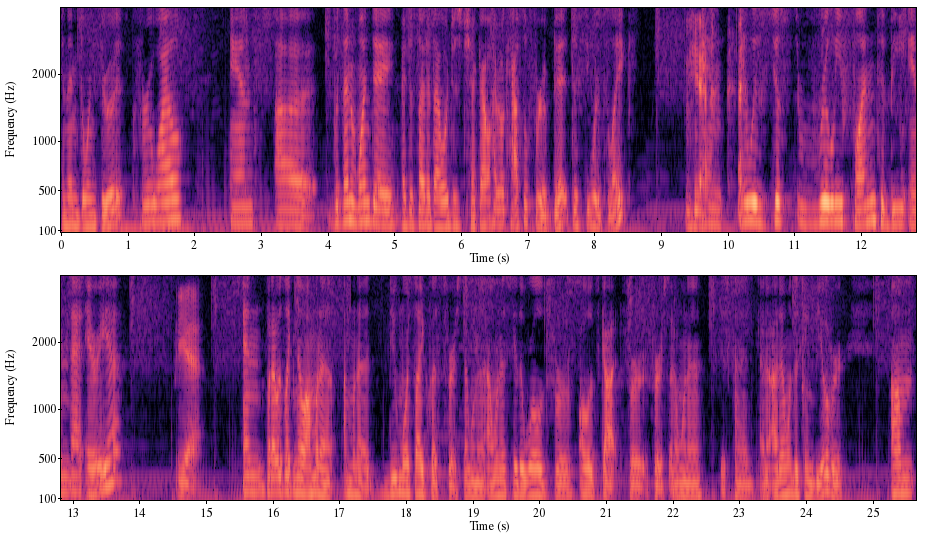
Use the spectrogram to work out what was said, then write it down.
And then going through it for a while and uh but then one day I decided I would just check out Hyrule Castle for a bit to see what it's like Yeah. and it was just really fun to be in that area yeah. And but i was like no i'm gonna i'm gonna do more side quests first. I want to i want to see the world for all it's got for first. I don't want to just kind of I, don't- I don't want this game to be over. Um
